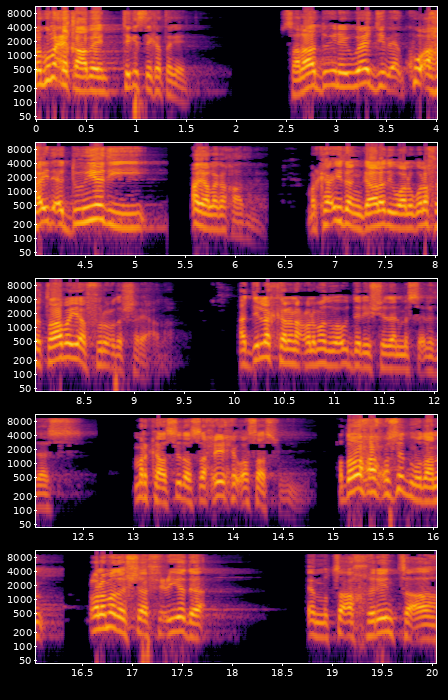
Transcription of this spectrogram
laguma ciqaabeen tegistay ka tageen. Salaaddu inay waajib ku ahayd adduunyadii ayaa laga qaadanaya. Marka idan gaaladii waa lagula khitaabaya furuucda shareecada. Adilo kalena culammadu waa u daliishadaan mas'aladaas. Markaa sida saxiixi waa saas weeye. Haddaba waxaa xusid mudan culammada shaaficiyada ee muta'akhiriinta ah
